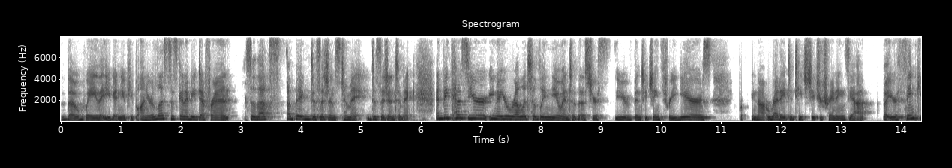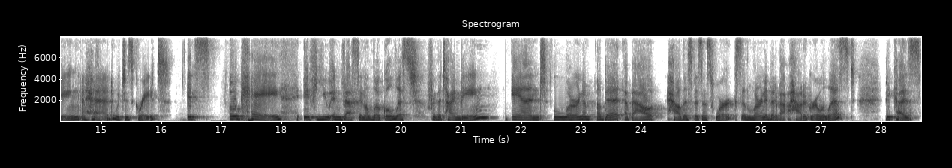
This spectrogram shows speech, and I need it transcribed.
The way that you get new people on your list is going to be different. So that's a big decisions to make decision to make. And because you're, you know, you're relatively new into this, you're you've been teaching 3 years, you're not ready to teach teacher trainings yet, but you're thinking ahead, which is great. It's okay if you invest in a local list for the time being and learn a, a, bit about how this business works and learn a bit about how to grow a list. Because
